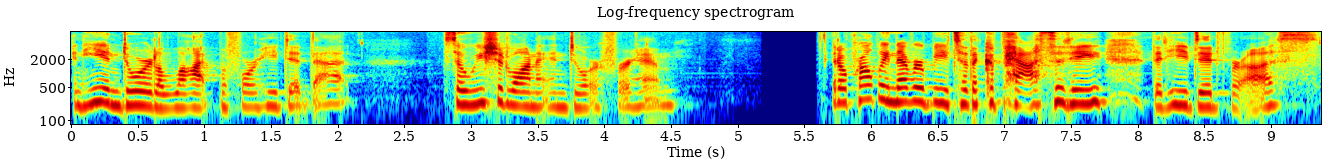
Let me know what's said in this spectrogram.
and he endured a lot before he did that. So we should want to endure for him. It'll probably never be to the capacity that he did for us,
